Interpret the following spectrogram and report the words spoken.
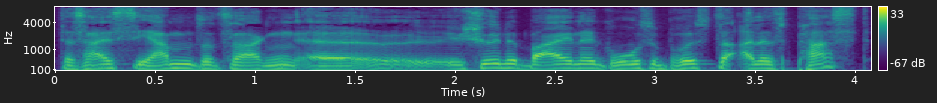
Das heißt, Sie haben sozusagen äh, schöne Beine, große Brüste, alles passt.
